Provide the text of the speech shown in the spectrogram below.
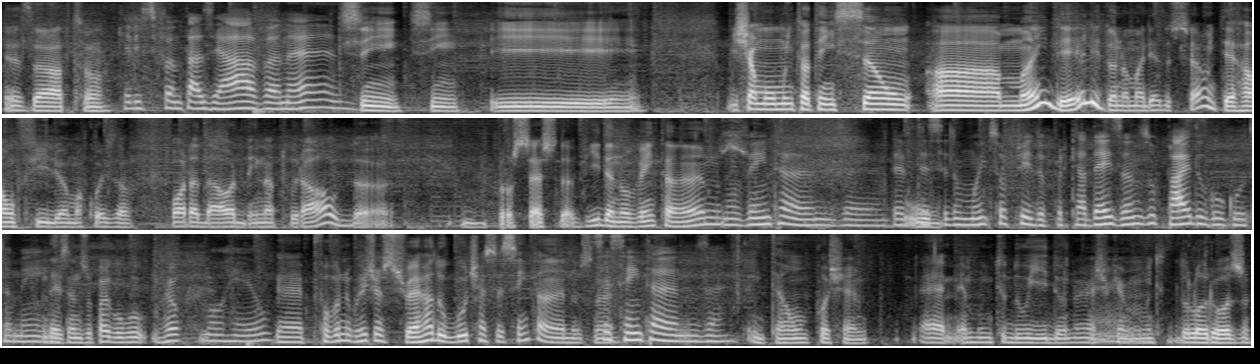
Exato. Que ele se fantasiava, né? Sim, sim. E me chamou muito a atenção a mãe dele, Dona Maria do Céu. Enterrar um filho é uma coisa fora da ordem natural da, processo da vida, 90 anos. 90 anos, é. Deve ter O- sido muito sofrido, porque há 10 anos o pai do Gugu também 10 anos o pai Gugu morreu. morreu. É, por favor, não corrija se eu estiver errado, o Gugu tinha 60 anos, né? 60 anos, é. Então, poxa, é, é muito doído, né? Acho que é muito doloroso.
